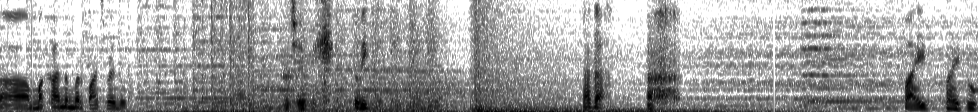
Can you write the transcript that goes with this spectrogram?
आ, मकान नंबर पाँच बाई दो मुझे भी। कभी दादा। फाइव बाई टू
